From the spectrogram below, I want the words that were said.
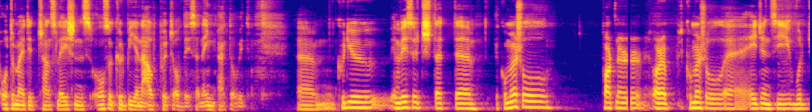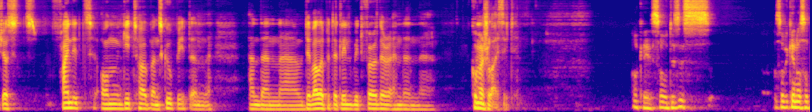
automated translations also could be an output of this an impact of it um, could you envisage that uh, a commercial partner or a commercial uh, agency would just find it on github and scoop it and and then uh, develop it a little bit further and then uh, commercialize it okay so this is so we can also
